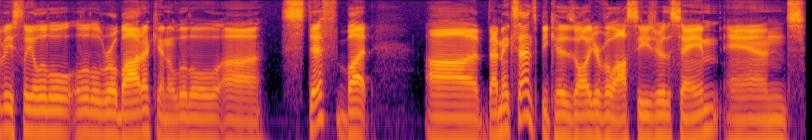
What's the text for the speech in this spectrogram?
Obviously a little a little robotic and a little uh, stiff, but uh, that makes sense because all your velocities are the same and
